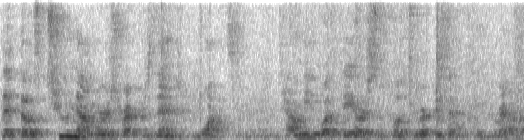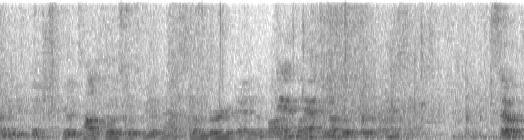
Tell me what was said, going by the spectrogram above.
that those two numbers represent what? Tell me what they are supposed to represent. Incorrect identification? The top one's supposed to be the mass number, and the bottom one's Fantastic. the number of protons. So,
